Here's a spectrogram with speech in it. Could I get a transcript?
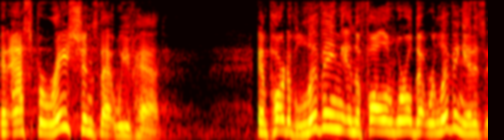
and aspirations that we've had. And part of living in the fallen world that we're living in is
